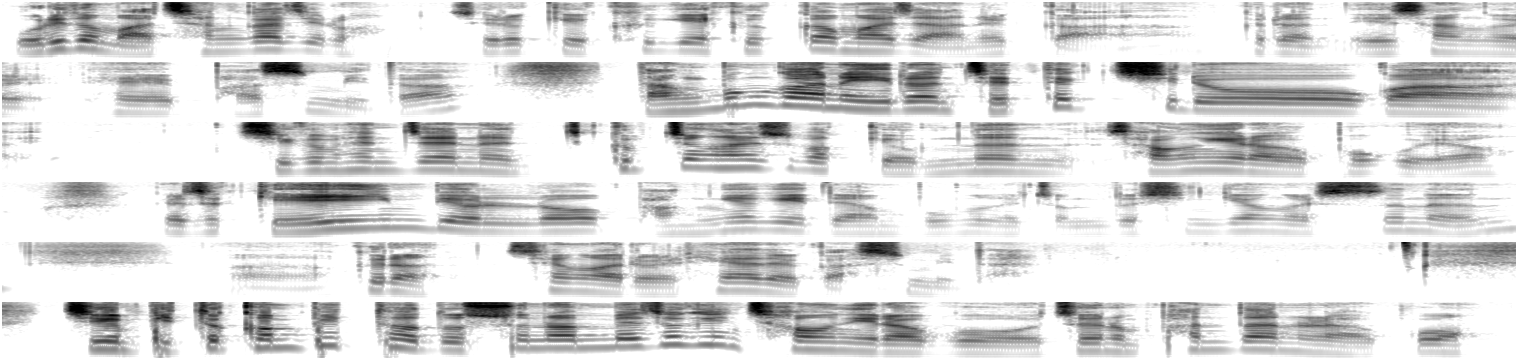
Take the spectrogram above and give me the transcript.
우리도 마찬가지로 저렇게 크게 급감하지 않을까 그런 예상을 해 봤습니다. 당분간의 이런 재택치료가 지금 현재는 급증할 수밖에 없는 상황이라고 보고요. 그래서 개인별로 방역에 대한 부분을 좀 더 신경을 쓰는 어, 그런 생활을 해야 될 것 같습니다. 지금 비트컴퓨터도 순환매적인 차원이라고 저는 판단을 하고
